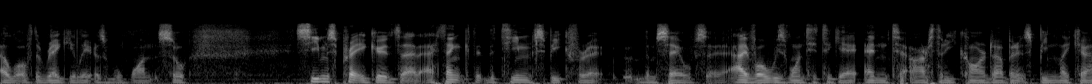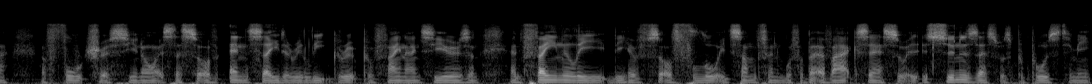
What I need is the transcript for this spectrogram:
a lot of the regulators will want. So seems pretty good. I think that the team speak for it themselves. I've always wanted to get into R3 Corda, but it's been like a, a fortress, you know, it's this sort of insider elite group of financiers, and, and finally they have sort of floated something with a bit of access. So as soon as this was proposed to me,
